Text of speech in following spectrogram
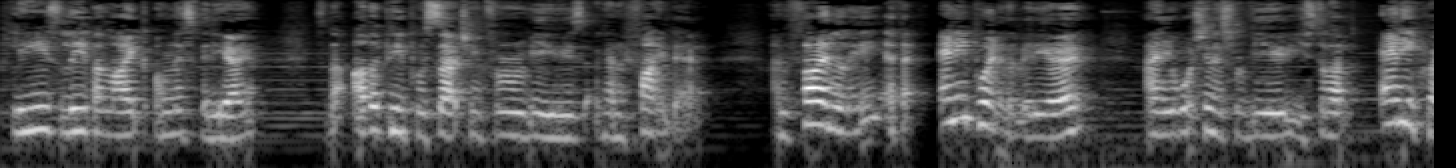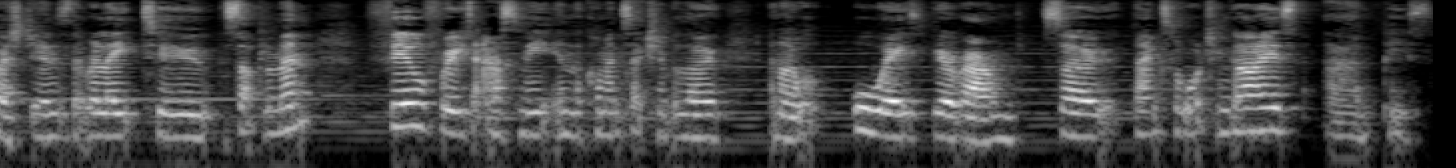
please leave a like on this video so that other people searching for reviews are going to find it. And finally, if at any point in the video and you're watching this review, you still have any questions that relate to the supplement, feel free to ask me in the comment section below and I will always be around. So thanks for watching guys and peace.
